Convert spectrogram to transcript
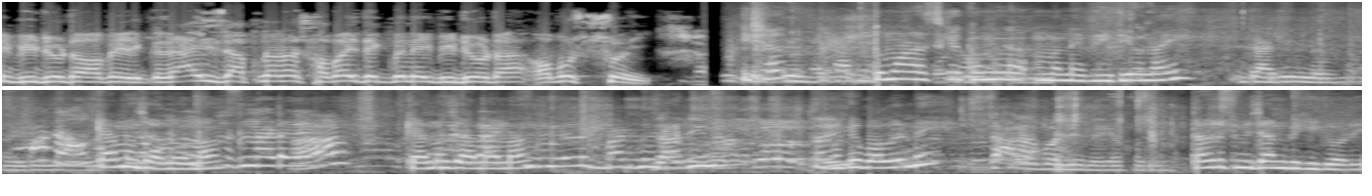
এই ভিডিওটা হবে। গাইজ আপনারা সবাই দেখবেন এই ভিডিওটা অবশ্যই। তোমার আজকে কোনো মানে ভিডিও নাই? কেন জানো না? কেন জানো না? তোমাকে বলে নাই? তাহলে তুমি জানবে কি করে।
